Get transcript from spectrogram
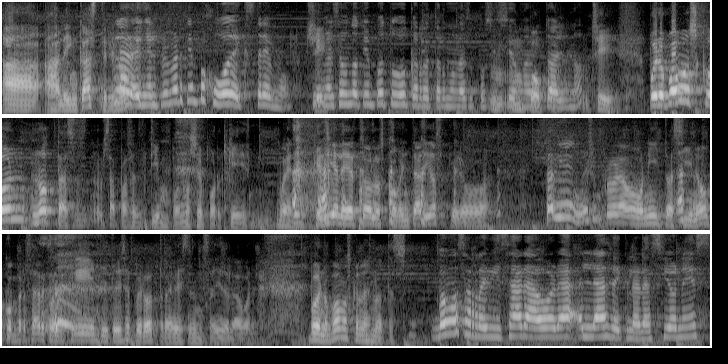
a, a Lencastre, ¿no? Claro, en el primer tiempo jugó de extremo Sí. y en el segundo tiempo tuvo que retornar a su posición Un habitual, ¿no? Sí. Bueno, vamos con notas. Nos ha pasado el tiempo, no sé por qué. Bueno, quería leer todos los comentarios, pero Está bien, es un programa bonito así, ¿no? Conversar con la gente y todo eso, pero otra vez nos ha ido la hora. Bueno, vamos con las notas. Vamos a revisar ahora las declaraciones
